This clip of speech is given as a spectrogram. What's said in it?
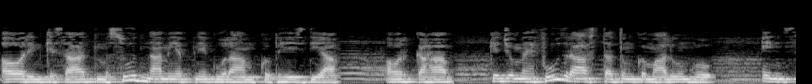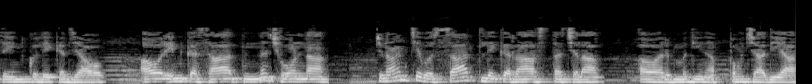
اور ان کے ساتھ مسعود نامی اپنے غلام کو بھیج دیا اور کہا کہ جو محفوظ راستہ تم کو معلوم ہو، ان سے ان کو لے کر جاؤ اور ان کا ساتھ نہ چھوڑنا، چنانچہ وہ ساتھ لے کر راستہ چلا اور مدینہ پہنچا دیا۔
